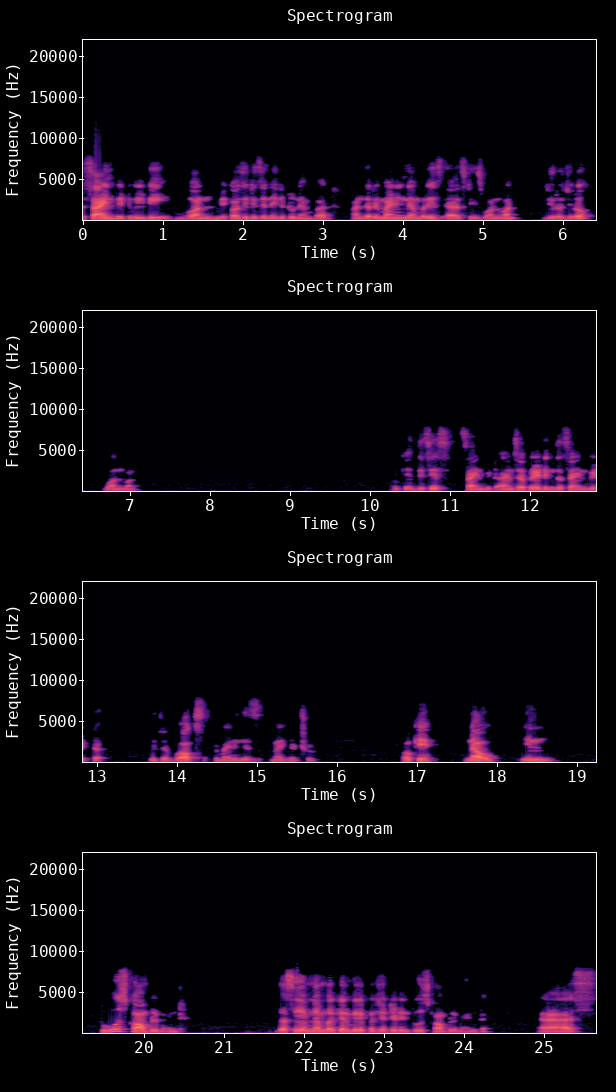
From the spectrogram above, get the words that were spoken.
the sign bit will be 1 because it is a negative number and the remaining number is as it is 1 1 0 0 1 1 okay this is sign bit. I am separating the sign bit with a box. Remaining is magnitude. Okay now in 2's complement the same number can be represented in 2's complement as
